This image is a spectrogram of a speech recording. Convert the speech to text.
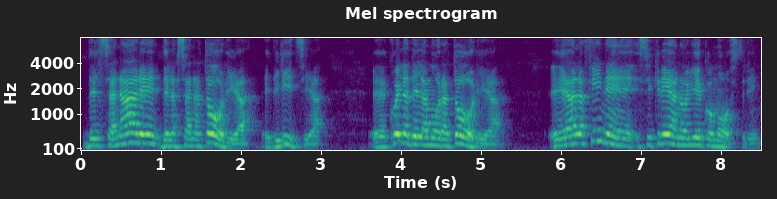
del sanare della sanatoria edilizia eh, quella della moratoria. E alla fine si creano gli ecomostri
